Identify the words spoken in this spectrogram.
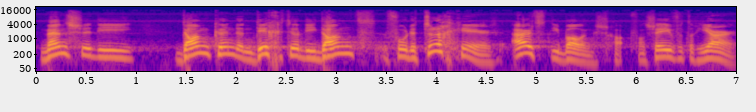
mensen die danken, een dichter die dankt voor de terugkeer uit die ballingschap van 70 jaar.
